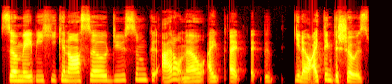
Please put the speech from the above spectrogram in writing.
so maybe he can also do some good. I don't know. I I, I you know I think the show is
